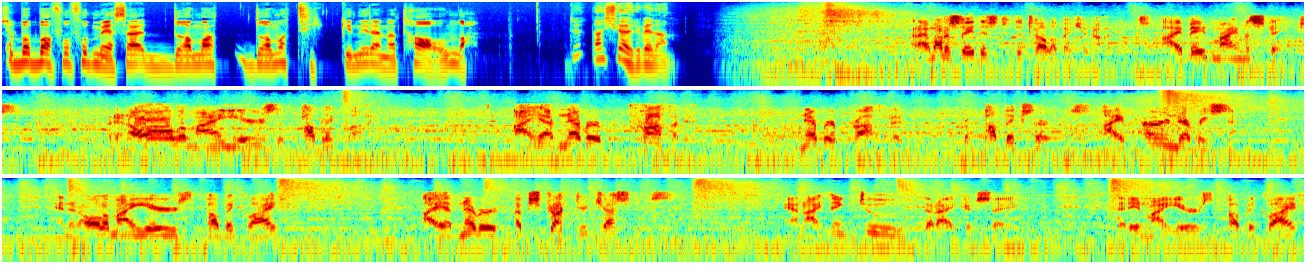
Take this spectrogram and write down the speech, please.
Så bare, bare for å få med seg dramat dramatikken i denne talen, da. Du, da kjører vi den. And I want to say this to the television audience. I made my mistakes. But in all of my years of public life, I have never profited, never profited from public service. I've earned every cent. And in all of my years of public life, I have never obstructed justice. And I think, too, that I could say that in my years of public life,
